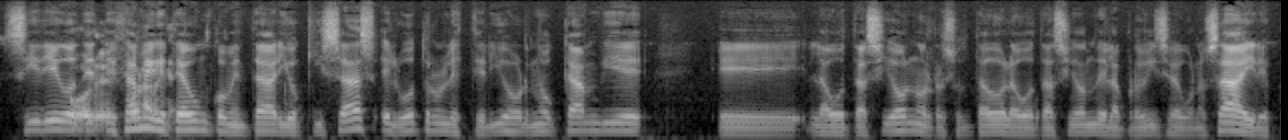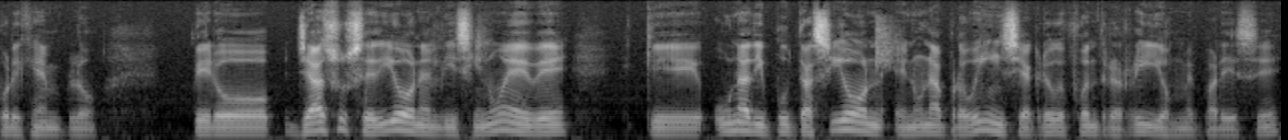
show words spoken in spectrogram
Sí, Diego, eh, déjame que te haga un comentario. Quizás el voto en el exterior no cambie eh, la votación o el resultado de la votación de la provincia de Buenos Aires, por ejemplo. Pero ya sucedió en el 19 que una diputación en una provincia, creo que fue Entre Ríos, me parece,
